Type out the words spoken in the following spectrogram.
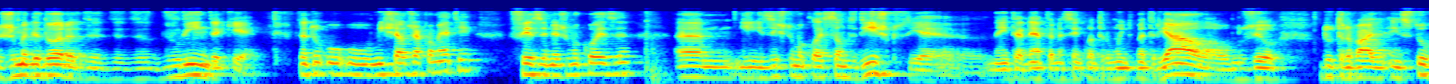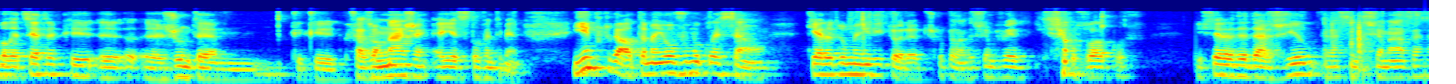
esmagadora de, de, de, de, linda que é. Portanto, o, o Michel Giacometti fez a mesma coisa um, e existe uma coleção de discos e é, na internet também se encontra muito material, ao Museu do Trabalho em Setúbal, etc., que uh, uh, junta, que, que, faz homenagem a esse levantamento. E em Portugal também houve uma coleção que era de uma editora, desculpa lá, deixa-me ver, tirar os óculos, isto era da Dargil, era assim que se chamava,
